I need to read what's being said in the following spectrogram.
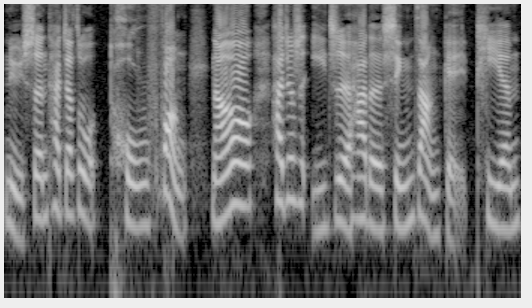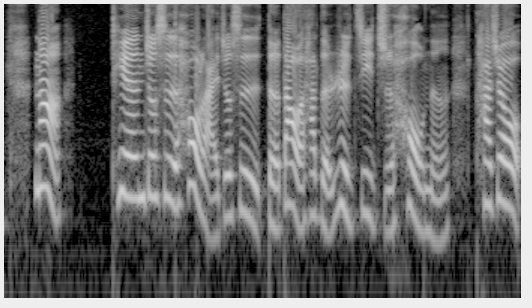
女生，她叫做投放，然后她就是移植了她的心脏给天。那天就是后来就是得到了他的日记之后呢，他就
